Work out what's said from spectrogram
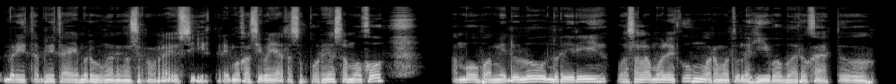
berita-berita yang berhubungan dengan sepak bola UFC. Terima kasih banyak atas supportnya. Assalamualaikum. Ambo pamit dulu undur diri. Wassalamualaikum warahmatullahi wabarakatuh.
